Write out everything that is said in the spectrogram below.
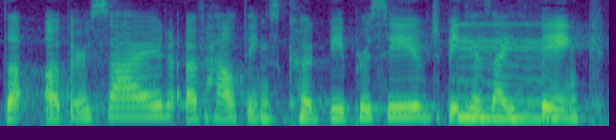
the other side of how things could be perceived because I mm-hmm. think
